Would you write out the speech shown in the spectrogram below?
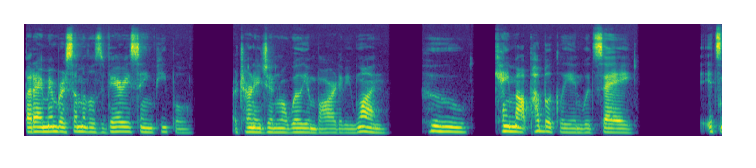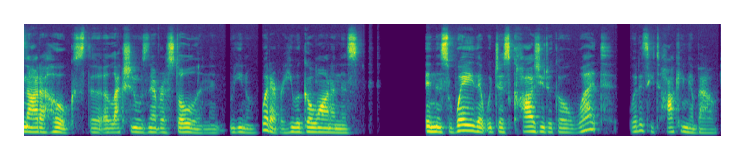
But I remember some of those very same people, Attorney General William Barr to be one, who came out publicly and would say, it's not a hoax. The election was never stolen, and you know, whatever. He would go on in this in this way that would just cause you to go, "What? What is he talking about?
